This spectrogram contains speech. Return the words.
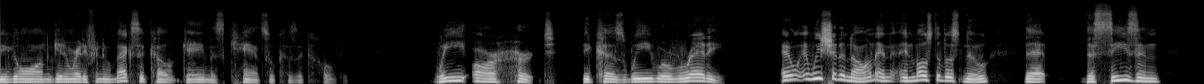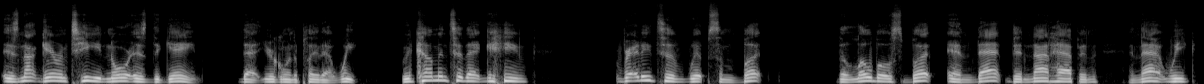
We go on getting ready for New Mexico. Game is canceled because of COVID. We are hurt because we were ready. And, we should have known, and, and most of us knew that the season is not guaranteed, nor is the game that you're going to play that week. We come into that game ready to whip some butt, the Lobos butt, and that did not happen. And that week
